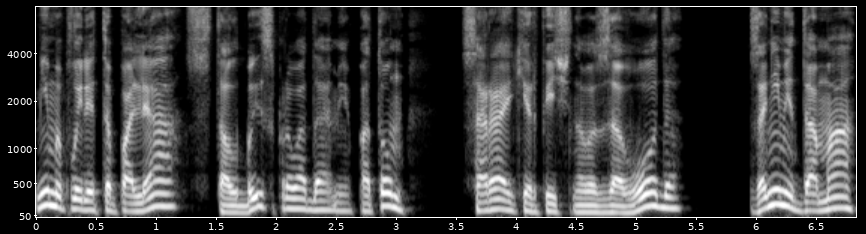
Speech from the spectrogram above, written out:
Мимо плыли тополя, столбы с проводами, потом сарай кирпичного завода, за ними дома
